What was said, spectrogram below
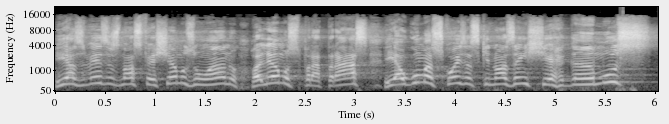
e às vezes nós fechamos um ano, olhamos para trás, e algumas coisas que nós enxergamos,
